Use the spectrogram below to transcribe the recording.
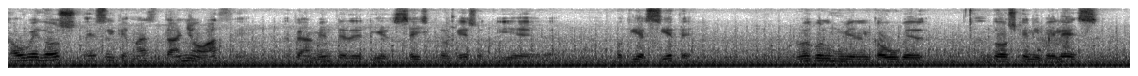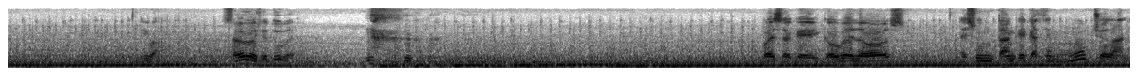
KV2 es el que más daño hace. Realmente, de tier 6 creo que es, o tier, o tier 7. No me acuerdo muy bien el KV2 qué nivel es. Iba. Saludos, youtuber. pues ok, el KV2 es un tanque que hace mucho daño.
